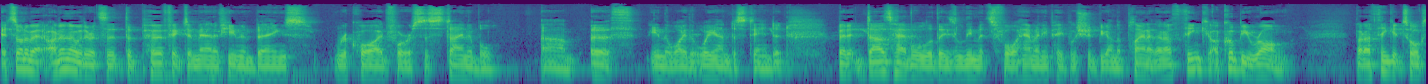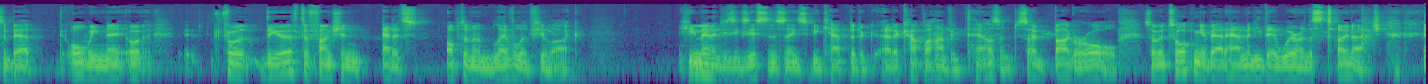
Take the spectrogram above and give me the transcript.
it's not about. I don't know whether it's the, the perfect amount of human beings required for a sustainable um, Earth in the way that we understand it, but it does have all of these limits for how many people should be on the planet. And I think I could be wrong, but I think it talks about all we need or, for the Earth to function at its optimum level, if you like. Humanity's existence needs to be capped at a, at a couple of hundred thousand. So bugger all. So we're talking about how many there were in the Stone Age.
